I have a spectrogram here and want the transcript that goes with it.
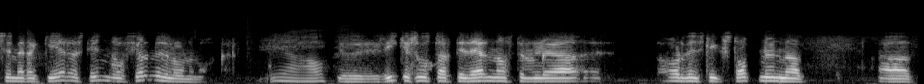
sem er að gerast inn á fjölmiðlunum okkar. Já, Uh, Ríkisúttarpið er náttúrulega orðin slík stopnun að, að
